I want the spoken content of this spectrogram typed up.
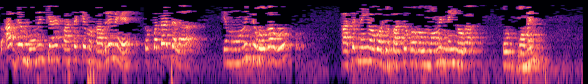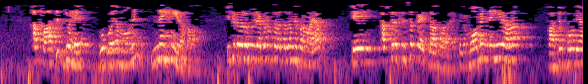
تو اب جب مومن کیا ہے، فاسق کے مقابلے میں ہے، تو پتہ چلا کہ مومن جو ہوگا وہ فاسق نہیں ہوگا اور جو فاسق ہوگا وہ مومن نہیں ہوگا۔ تو مومن اب فاسق جو ہے وہ گویا مومن نہیں رہا۔ اسی طرح رسول اکرم صلی اللہ علیہ وسلم نے فرمایا کہ اب صرف فصد کا اطلاق ہو رہا ہے کہ مومن نہیں رہا، فاسق ہو گیا۔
